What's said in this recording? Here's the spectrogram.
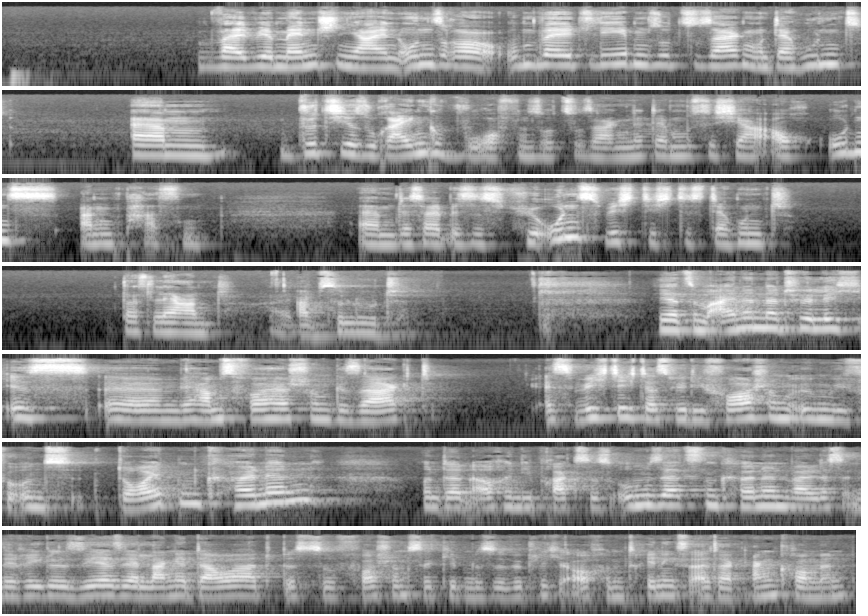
weil wir Menschen ja in unserer Umwelt leben sozusagen und der Hund ähm, wird hier so reingeworfen sozusagen. Ne? Der muss sich ja auch uns anpassen. Ähm, deshalb ist es für uns wichtig, dass der Hund das lernt. Halt. Absolut. Ja, zum einen natürlich ist, äh, wir haben es vorher schon gesagt, es wichtig, dass wir die Forschung irgendwie für uns deuten können und dann auch in die Praxis umsetzen können, weil das in der Regel sehr, sehr lange dauert, bis so Forschungsergebnisse wirklich auch im Trainingsalltag ankommen.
